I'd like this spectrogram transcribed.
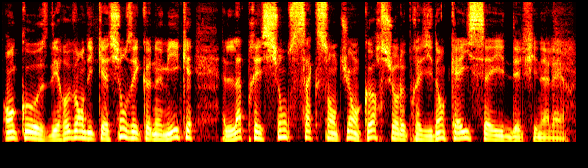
En cause des revendications économiques, la pression s'accentue encore sur le président Kaïs Saïd, Delphine Allaire.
